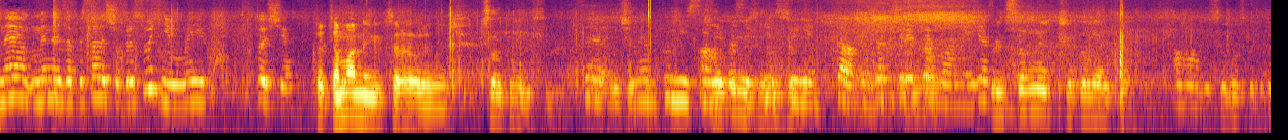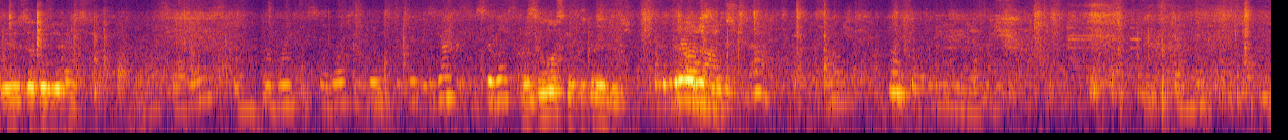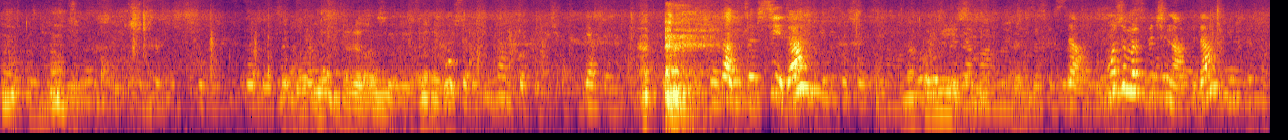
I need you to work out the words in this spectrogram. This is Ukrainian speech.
не, ми не записали, що присутні, ми їх... Хто ще? Притаманний Віктор Гаврилович. Член комісії. Це член комісії Васильківської. Так, Притаманний. Я Представник Шепеленка. Ага. Веселовський Петрович за довіреності. Веселовський Петрович. Петро Дякую. Так, це всі, так? Да? Можемо розпочинати, так?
